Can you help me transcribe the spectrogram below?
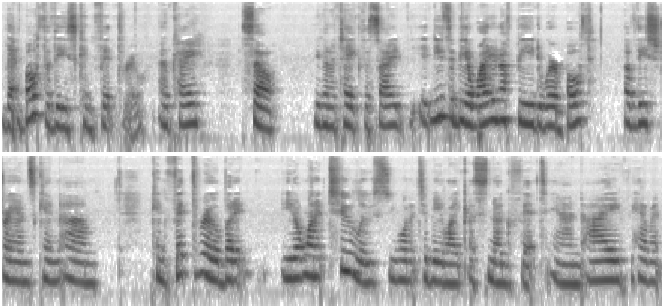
that both of these can fit through. Okay? So you're going to take the side, it needs to be a wide enough bead where both of these strands can um, can fit through, but it you don't want it too loose. You want it to be like a snug fit. And I haven't,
